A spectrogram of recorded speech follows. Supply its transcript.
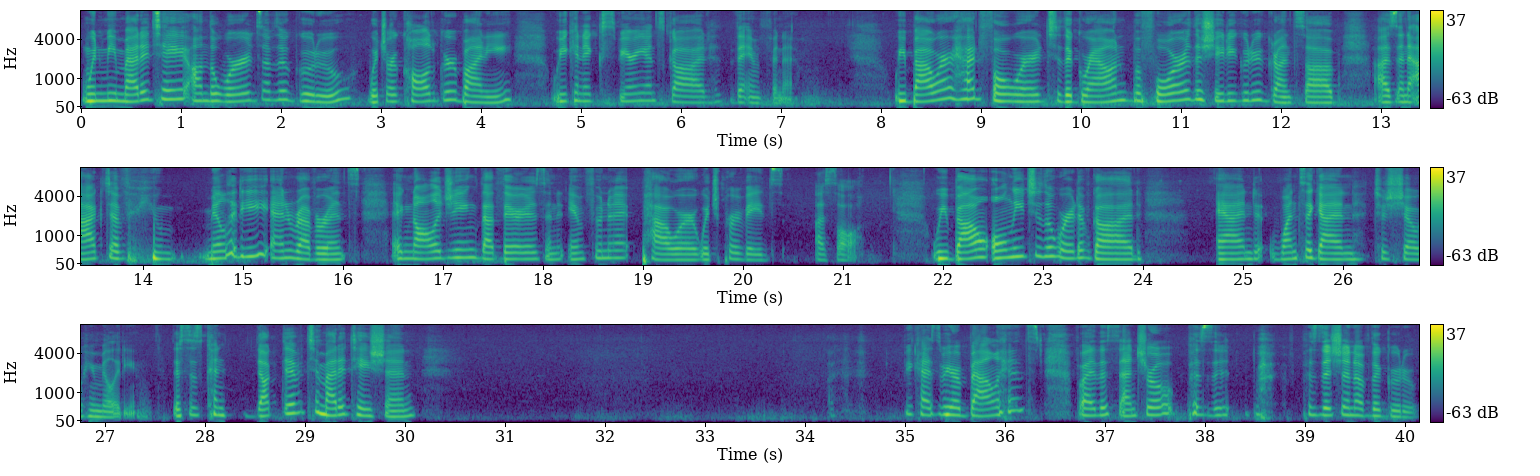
When we meditate on the words of the Guru, which are called Gurbani, we can experience God, the infinite. We bow our head forward to the ground before the Shri Guru Granth Sahib as an act of humility and reverence, acknowledging that there is an infinite power which pervades us all. We bow only to the Word of God and once again to show humility. This is conductive to meditation. Because we are balanced by the central posi- position of the Guru.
